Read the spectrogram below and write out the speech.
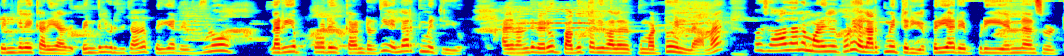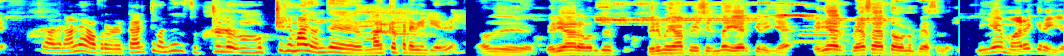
பெண்களே கிடையாது. பெண்கள் விடுறதுக்காக பெரியார் எவ்வளோ நிறைய பேர் எல்லாருக்குமே தெரியும். அது வந்து வெறும் பகுத்தறிவாளருக்கு மட்டும் இல்லாமல் ஒரு சாதாரண மனிதர் கூட எல்லாருக்குமே தெரியும். பெரியார் எப்படி என்னன்னு சொல்லிட்டு. ஸோ அதனால அவரோட கருத்து வந்து சுற்றுலு முற்றிலுமாக அது வந்து மறுக்கப்பட வேண்டியது. பெரியாரை வந்து பெருமையாக பேசியிருந்தா ஏற்கிறீங்க. பெரியார் பேசாத ஒன்றும் பேசல. நீ ஏன் மறைக்கிறீங்க?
